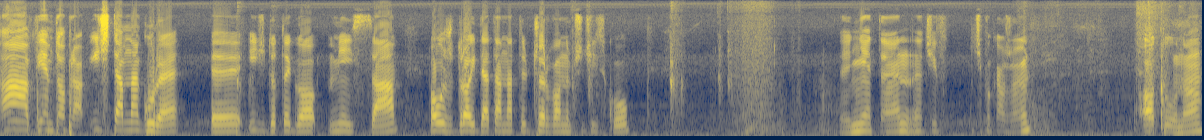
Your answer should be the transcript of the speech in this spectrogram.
A, wiem, dobra, idź tam na górę, yy, idź do tego miejsca, połóż droida tam na tym czerwonym przycisku. Yy, nie ten, ci, ci pokażę. O tu, no.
